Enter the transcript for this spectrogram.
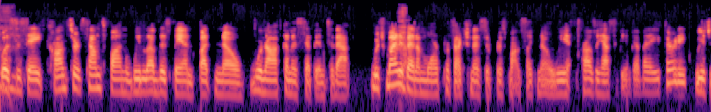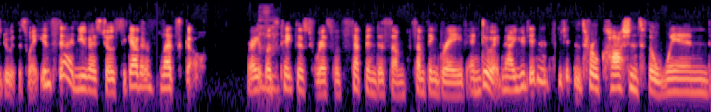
was Mhm. to say, concert sounds fun. We love this band, but no, we're not going to step into that which might have Yeah. been a more perfectionistic response like no we probably has to be in bed by 8.30 we have to do it this way. Instead you guys chose together. Let's go right? Mm-hmm. Let's take this risk. Let's step into some something brave and do it. Now you didn't you didn't throw caution to the wind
